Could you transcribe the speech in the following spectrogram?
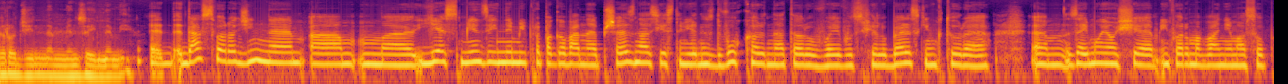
rodzinnym między innymi? E, Dawstwo rodzinne um, jest między innymi propagowane przez nas. Jestem jednym z dwóch koordynatorów w województwie lubelskim, które em, zajmują się informowaniem osób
